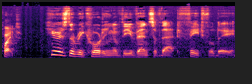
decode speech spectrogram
Quite. Here is the recording of the events of that fateful day.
